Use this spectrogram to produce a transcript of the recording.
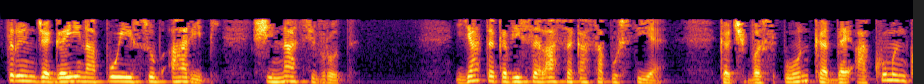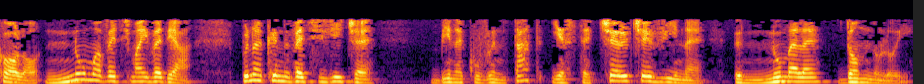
strânge găina puii sub aripi și n-ați vrut. Iată că vi se lasă casa pustie, căci vă spun că de acum încolo nu mă veți mai vedea, până când veți zice, binecuvântat este cel ce vine în numele Domnului.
